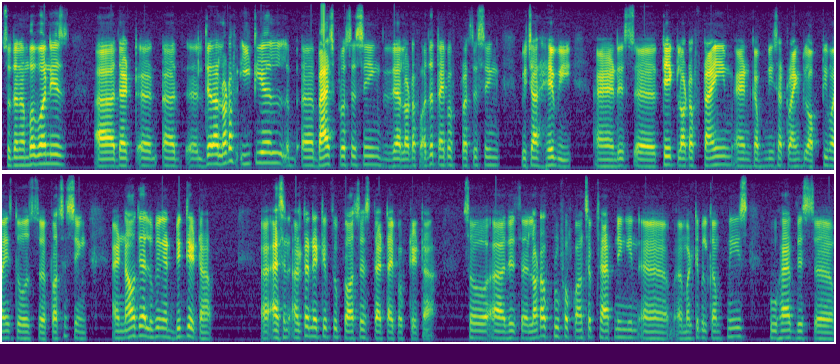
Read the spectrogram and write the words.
So the number one is uh, that uh, there are a lot of ETL batch processing. There are a lot of other type of processing which are heavy and it's take a lot of time and companies are trying to optimize those processing and now they are looking at big data as an alternative to process that type of data so uh, there's a lot of proof of concepts happening in uh, uh multiple companies who have this uh,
